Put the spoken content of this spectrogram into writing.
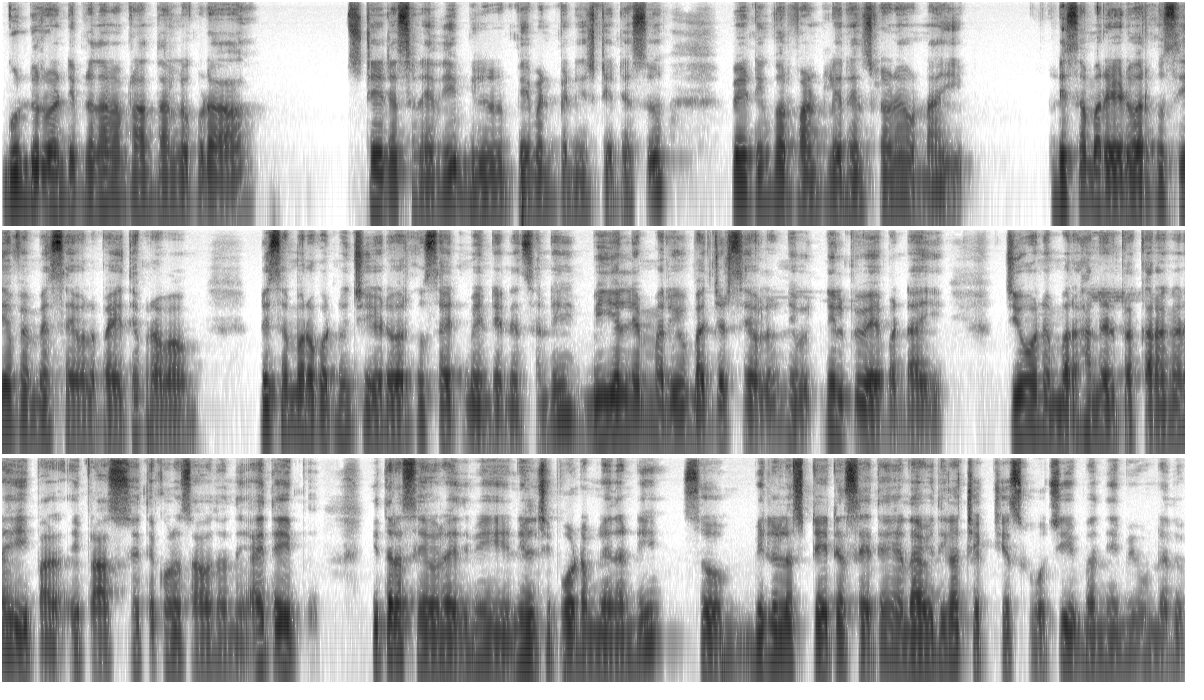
గుంటూరు వంటి ప్రధాన ప్రాంతాల్లో కూడా స్టేటస్ అనేది బిల్లులు payment pending status waiting for fund క్లియరెన్స్‌లోనే ఉన్నాయి. డిసెంబర్ ఏడు వరకు సిఎఫ్ఎంఎస్ సేవలపై అయితే ప్రభావం. డిసెంబర్ ఒకటి నుంచి ఏడు వరకు సైట్ మెయింటెనెన్స్ అండి. బిఎల్ఎం మరియు బడ్జెట్ సేవలు నిలిపివేయబడ్డాయి. జియో నెంబర్ హండ్రెడ్ ప్రకారంగానే ఈ ఈ ప్రాసెస్ అయితే కొనసాగుతుంది. అయితే ఇతర సేవలు అయితే నిలిచిపోవడం లేదండి. సో, బిల్లుల స్టేటస్ అయితే యథావిధిగా చెక్ చేసుకోవచ్చు. ఇబ్బంది ఏమీ ఉండదు.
